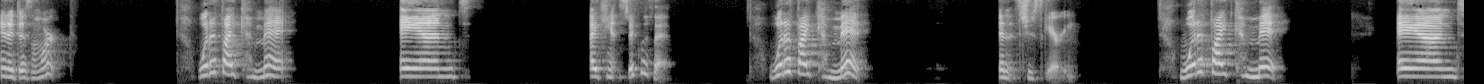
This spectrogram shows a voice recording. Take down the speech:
and it doesn't work? What if I commit and I can't stick with it? What if I commit and it's too scary? What if I commit and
